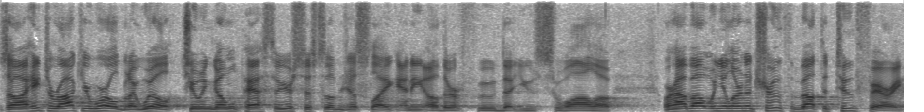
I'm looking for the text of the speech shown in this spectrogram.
So I hate to rock your world, but I will. Chewing gum will pass through your system just like any other food that you swallow. Or how about when you learn the truth about the tooth fairy?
